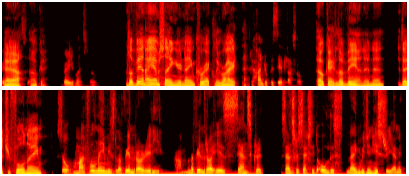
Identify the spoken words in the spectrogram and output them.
Yeah. So. Okay. Very much so. Laven, I am saying your name correctly, right? 100% Russell. Okay, Laven. And then that's your full name? So my full name is Lavendra Reddy. Um, Lavendra is Sanskrit. Sanskrit is actually the oldest language in history and it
